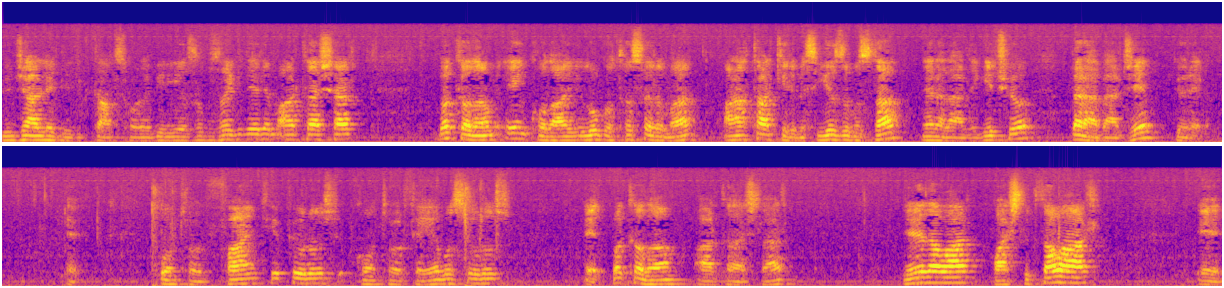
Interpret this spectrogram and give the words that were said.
güncelle dedikten sonra bir yazımıza gidelim arkadaşlar. Bakalım en kolay logo tasarımı anahtar kelimesi yazımızda nerelerde geçiyor? Beraberce görelim. Evet. Ctrl Find yapıyoruz. Ctrl F'ye basıyoruz. Evet bakalım arkadaşlar. Nerede var? Başlıkta var. Evet.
